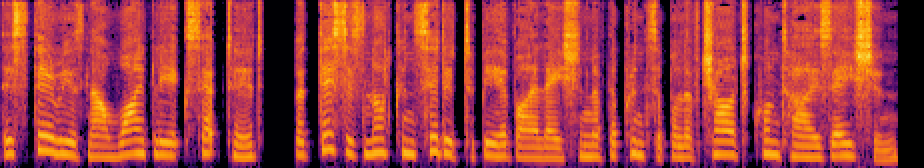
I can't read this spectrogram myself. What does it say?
This theory is now widely accepted, but this is not considered to be a violation of the principle of charge quantization,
